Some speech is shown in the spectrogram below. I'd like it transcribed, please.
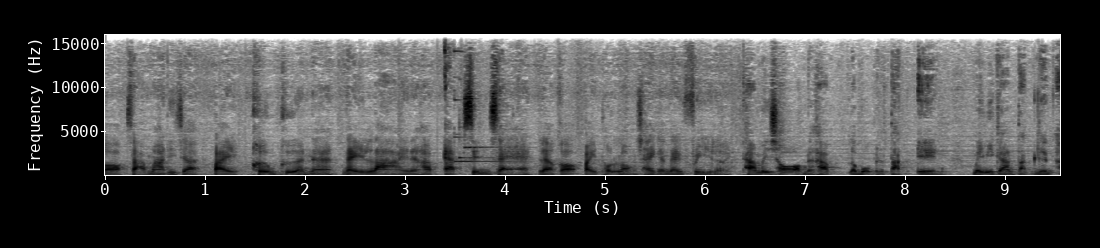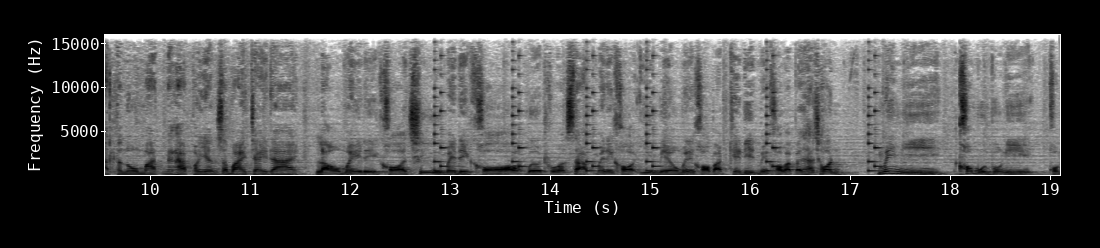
ก็สามารถที่จะไปเพิ่มเพื่อนนะใน Line นะครับแอดสินแสแล้วก็ไปทดลองใช้กันได้ฟรีเลย ถ้าไม่ชอบนะครับระบบจะตัดเอง ไม่มีการตัดเงินอัตโนมัตินะครับ เพราะฉะนั้นสบายใจได้ เราไม่ได้ขอชื่อ ไม่ได้ขอเบอร์โทรศัพท์ ไม่ได้ขออีเมล ไม่ได้ขอบัตรเครดิต ไม่ขอบัตรประชาชน ไม่มีข้อมูลพวกนี้ผม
